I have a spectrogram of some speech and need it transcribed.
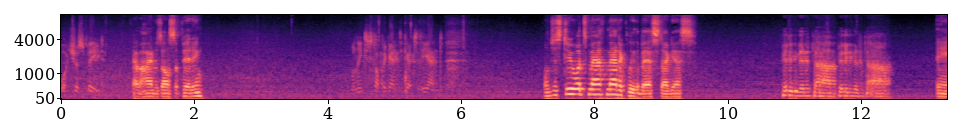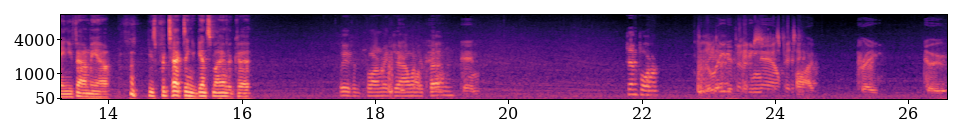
Watch your speed. That behind was also pitting. We'll stop again to get to the end. We'll just do what's mathematically the best, I guess. Pitting this time, pitting this time. Dang, you found me out. He's protecting against my undercut. Please inform me, John, when you're pitting. 10. 10-4. The lead is Phillips pitting now. is pitting. Five, three, two,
